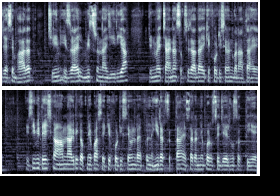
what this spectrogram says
जैसे भारत, चीन इसराइल मिस्र, नाइजीरिया, जिनमें चाइना सबसे ज़्यादा ए के फोर्टी सेवन बनाता है। किसी भी देश का आम नागरिक अपने पास ए के फोर्टी सेवन राइफल नहीं रख सकता, ऐसा करने पर उसे जेल हो सकती है।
